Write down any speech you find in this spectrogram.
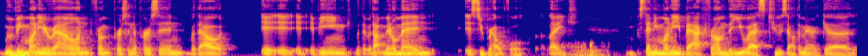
Moving money around from person to person without it, it, it being without middlemen is super helpful. Like sending money back from the U.S. to South America,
